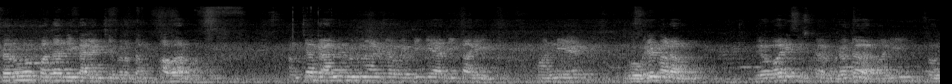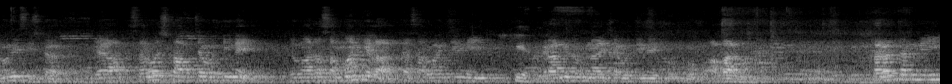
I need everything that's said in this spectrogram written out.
सर्व पदाधिकाऱ्यांचे प्रथम आभार मानतो. आमच्या ग्रामीण रुग्णालयाच्या वैद्यकीय अधिकारी माननीय Ghogare madam Vyavahari sister brother आणि सोनोनी सिस्टर या सर्व स्टाफच्या वतीने जो माझा सन्मान केला त्या सर्वांचे मी ग्रामीण रुग्णालयाच्या वतीने खूप खूप आभार मानतो. खरं तर मी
